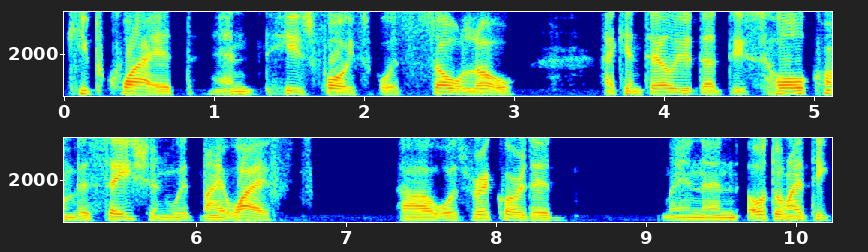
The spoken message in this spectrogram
keep quiet. And his voice was so low I can tell you that this whole conversation with my wife uh, was recorded in an automatic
